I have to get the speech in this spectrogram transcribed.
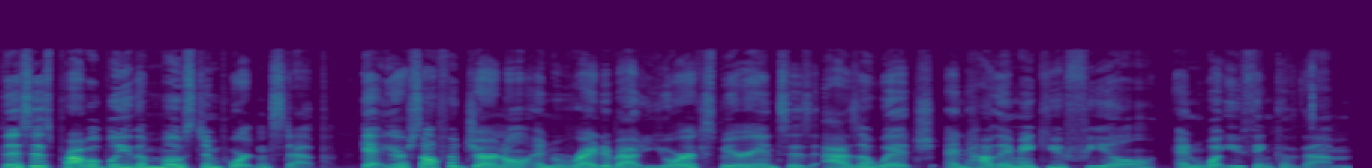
This is probably the most important step. Get yourself a journal and write about your experiences as a witch and how they make you feel and what you think of them.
